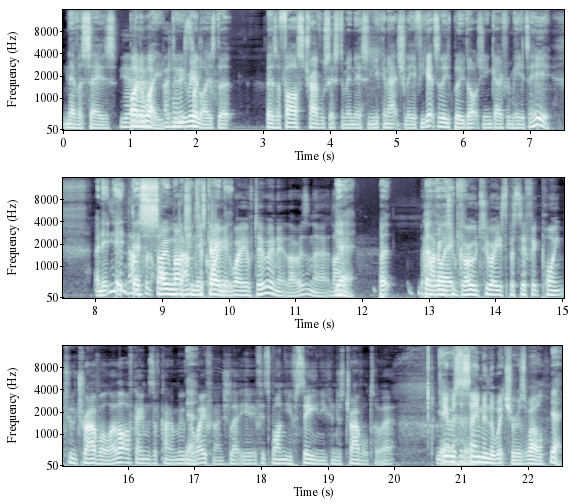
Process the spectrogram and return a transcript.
Never says. By the way, do you it's like- realise that there's a fast travel system in this, and you can actually, if you get to these blue dots, you can go from here to here. And it, it there's so much in this game. antiquated way of doing it, though, isn't it? Like, yeah, but, but having to go to a specific point to travel. A lot of games have kind of moved Yeah. away from that. Just let you, if it's one you've seen, you can just travel to it. yeah, it was the that's same in The Witcher as well. Yeah,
